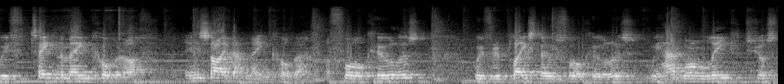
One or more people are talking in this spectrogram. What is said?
we've taken the main cover off. Inside that main cover are four coolers. We've replaced those four coolers. We had one leak just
